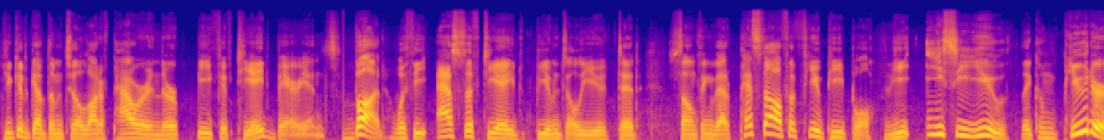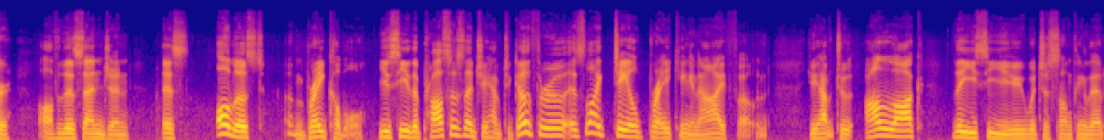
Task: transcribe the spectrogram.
you could get them to a lot of power in their B58 variants. But with the S58, BMW did something that pissed off a few people. The ECU, the computer of this engine, is almost unbreakable. You see, the process that you have to go through is like jailbreaking an iPhone. You have to unlock the ECU, which is something that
